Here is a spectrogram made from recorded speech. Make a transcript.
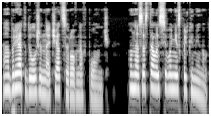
Обряд должен начаться ровно в полночь. У нас осталось всего несколько минут.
